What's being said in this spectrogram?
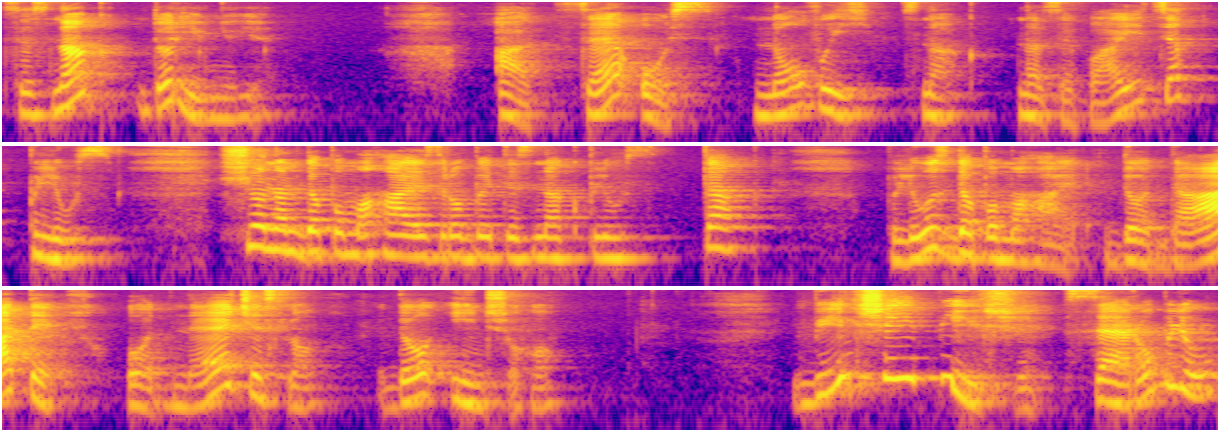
Це знак дорівнює. А це ось новий знак. Називається плюс. Що нам допомагає зробити знак плюс? Так. Плюс допомагає додати одне число до іншого. Більше і більше все роблю.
